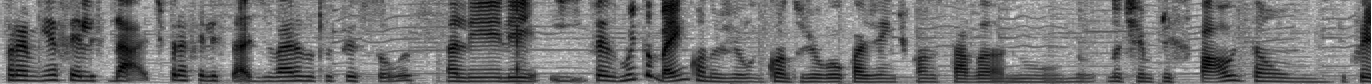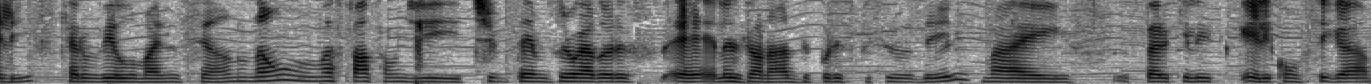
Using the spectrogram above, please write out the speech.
pra minha felicidade, pra felicidade de várias outras pessoas. Ali ele fez muito bem quando, enquanto jogou com a gente, quando estava no, no, no time principal, então fico feliz. Quero vê-lo mais esse ano. Não uma situação de tipo, termos jogadores é, lesionados e por isso precisa dele, mas espero que ele, ele consiga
